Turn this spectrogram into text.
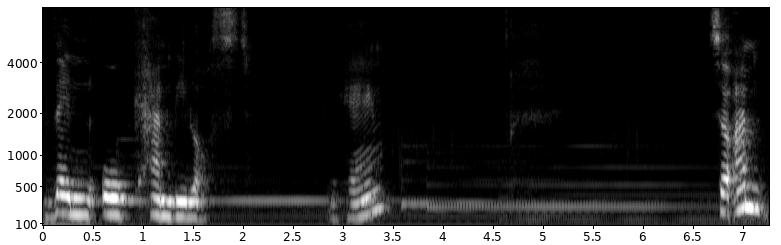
then all can be lost. Okay. So I'm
